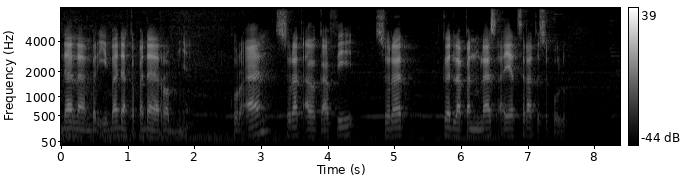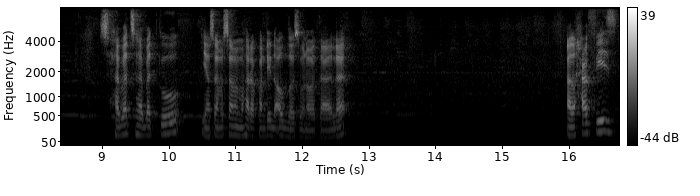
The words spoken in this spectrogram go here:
dalam beribadah kepada Robnya. Quran Surat Al-Kahfi Surat ke-18 ayat 110. Sahabat-sahabatku yang sama-sama mengharapkan ridha Allah taala. Al-Hafiz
